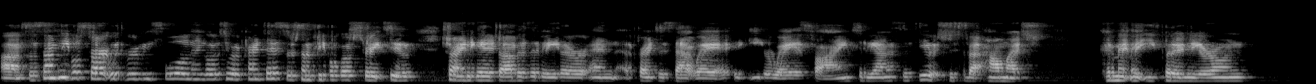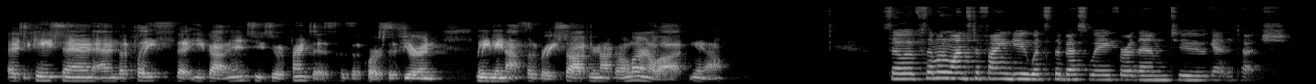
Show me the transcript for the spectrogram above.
Um, so some people start with grooming school and then go to apprentice, or some people go straight to trying to get a job as a bather and apprentice that way. I think either way is fine, to be honest with you. It's just about how much commitment you've put into your own education and the place that you've gotten into to apprentice. Because, of course, if you're in maybe a not so great shop, you're not going to learn a lot, you know. So if someone wants to find you, what's the best way for them to get in touch?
